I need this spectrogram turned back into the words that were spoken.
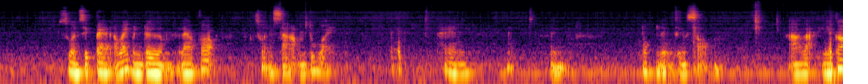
3ส่วน 18 เอาไว้เหมือนเดิม แล้วก็ส่วน 3 ด้วย แทน 1ถึง2เอาละทีนี้ก็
